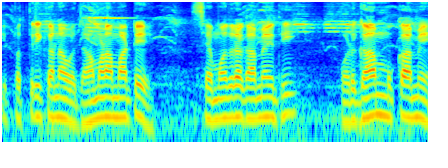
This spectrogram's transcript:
એ પત્રિકાના વધામણા માટે સેમોદરા ગામેથી વડગામ મુકામે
